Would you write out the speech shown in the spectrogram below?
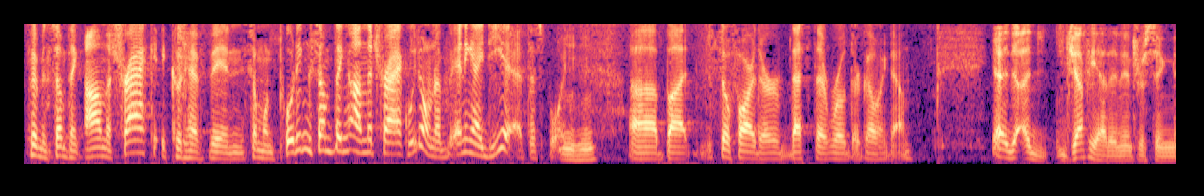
It could have been something on the track. It could have been someone putting something on the track. We don't have any idea at this point. Uh, but so far, they're, that's the road they're going down. Yeah, uh, Jeffy had an interesting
